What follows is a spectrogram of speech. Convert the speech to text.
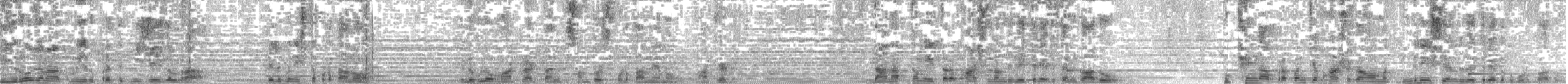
ఈ రోజు నాకు మీరు ప్రతిజ్ఞ చేయగలరా? తెలుగుని ఇష్టపడతాను. తెలుగులో మాట్లాడటానికి సంతోషపడతాను నేను మాట్లాడను దాని అర్థం ఇతర భాషలందు వ్యతిరేకతను కాదు. ముఖ్యంగా ప్రపంచ భాషగా ఉన్న ఇంగ్లీష్ ఎందు వ్యతిరేకత కూడా కాదు.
